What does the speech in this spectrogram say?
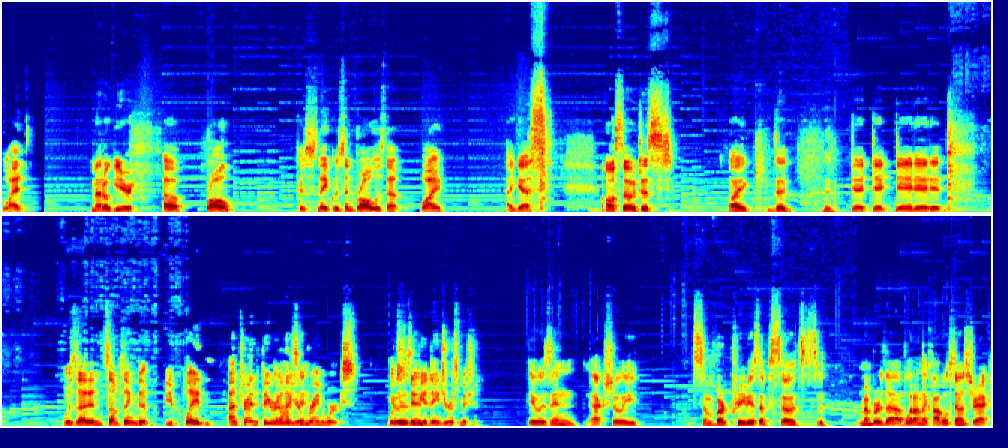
what? Metal Gear. Oh, Brawl? Because Snake was in Brawl. Is that why? I guess. Also, just like the the da- da- da- Was that in something that you played? I'm trying to figure It out how your in- brain works, which is maybe in- a dangerous mission. It was in actually some of our previous episodes. So, remember the Blood on the Cobblestones track?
